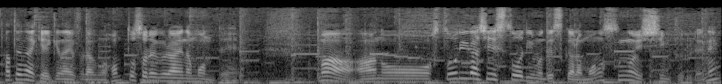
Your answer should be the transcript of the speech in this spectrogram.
立てなきゃいけないフラグは本当それぐらいなもんで、まあ、あのーストーリーらしいストーリーもですから、ものすごいシンプルでね、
